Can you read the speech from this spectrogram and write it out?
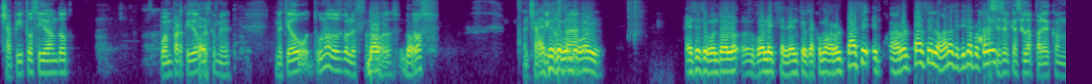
Chapito sigue dando buen partido, creo que me metió uno o dos goles, dos, El Chapito está... Ese segundo gol excelente, o sea, como agarró el pase, eh, agarró el pase, lo agarra, se quita por todo. Así es el que hace la pared con,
